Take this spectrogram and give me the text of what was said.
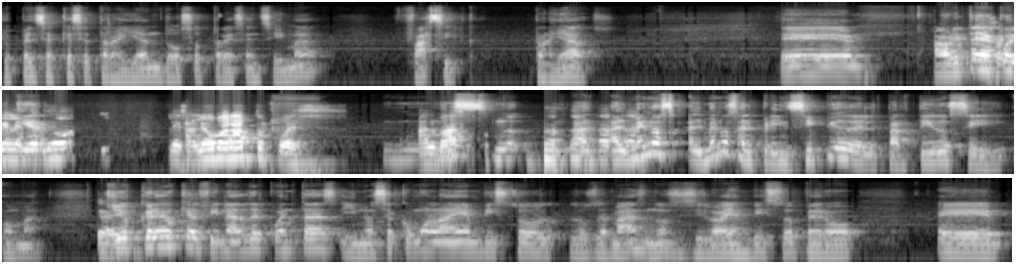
Yo pensé que se traían dos o tres encima fácil, rayados. Eh, ahorita O ya sea que le, cualquier... salió, le salió barato, pues. al No no, al, al menos, al menos al principio del partido sí, Omar. Yo creo que al final de cuentas, y no sé cómo lo hayan visto los demás, no sé si lo hayan visto, pero eh,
